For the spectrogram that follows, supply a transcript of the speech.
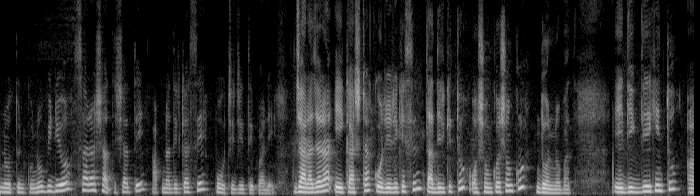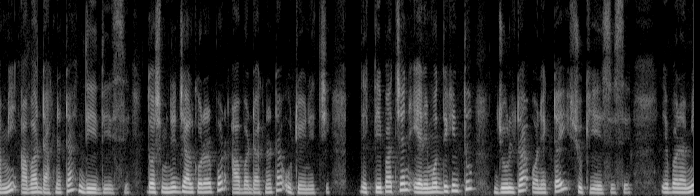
নতুন কোনো ভিডিও ছাড়ার সাথে সাথে আপনাদের কাছে পৌঁছে যেতে পারে। যারা যারা এই কাজটা করে রেখেছেন, তাদেরকে তো অসংখ্য অসংখ্য ধন্যবাদ। এই দিক দিয়ে কিন্তু আমি আবার ডাকনাটা দিয়ে দিয়েছি। দশ মিনিট জাল করার পর আবার ডাকনাটা উঠিয়ে নিচ্ছি। দেখতেই পাচ্ছেন, এর মধ্যে কিন্তু জুলটা অনেকটাই শুকিয়ে এসেছে। এবার আমি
